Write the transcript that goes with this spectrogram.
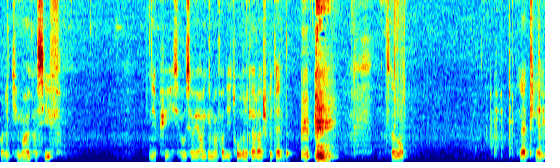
relativement agressif. Et puis ça vous servira également à faire des trous dans le carrelage peut-être. Nous avons la clé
